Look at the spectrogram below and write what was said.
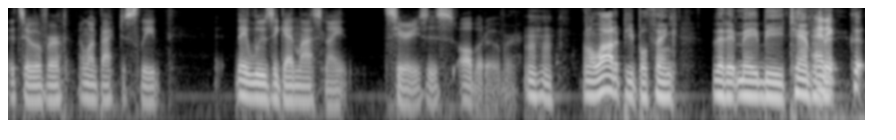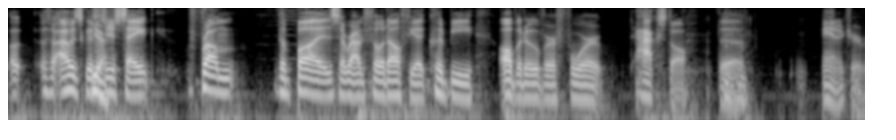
it's over. I went back to sleep. They lose again last night. series is all but over. hmm And a lot of people think that it may be Tampa And Bay. it could, uh, I was going to Yeah. just say, from the buzz around Philadelphia, it could be all but over for Hakstol, the Mm-hmm. Manager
